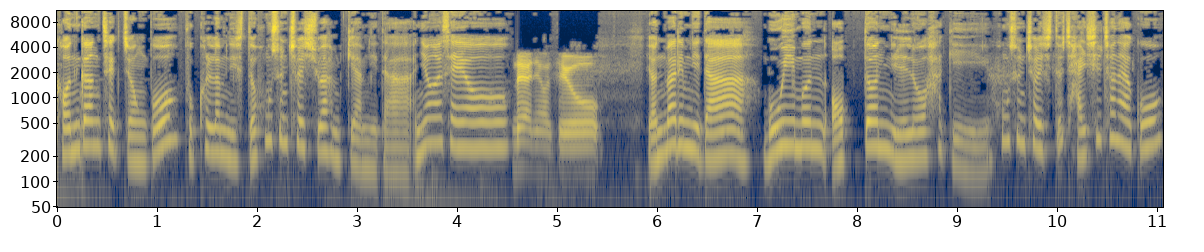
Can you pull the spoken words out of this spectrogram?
건강책 정보 북컬럼니스트 홍순철 씨와 함께합니다. 안녕하세요. 네, 안녕하세요. 연말입니다. 모임은 없던 일로 하기. 홍순철 씨도 잘 실천하고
